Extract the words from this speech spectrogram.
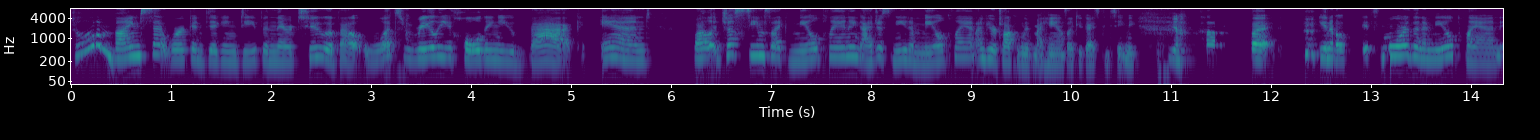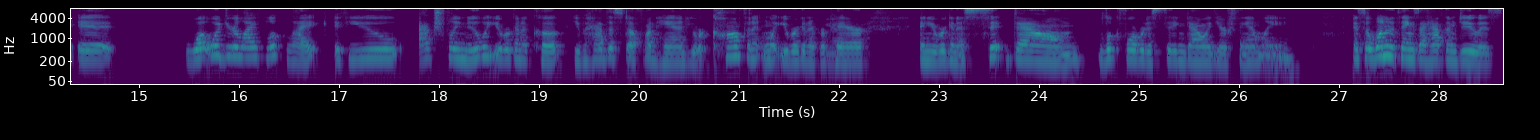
there's a lot of mindset work and digging deep in there too about what's really holding you back. And while it just seems like meal planning, I just need a meal plan. I'm here talking with my hands, like you guys can see me. Yeah. Uh, but you know, it's more than a meal plan. It what would your life look like if you actually knew what you were going to cook, you had the stuff on hand, you were confident in what you were going to prepare, yeah and you were going to sit down, look forward to sitting down with your family. And so one of the things I have them do is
